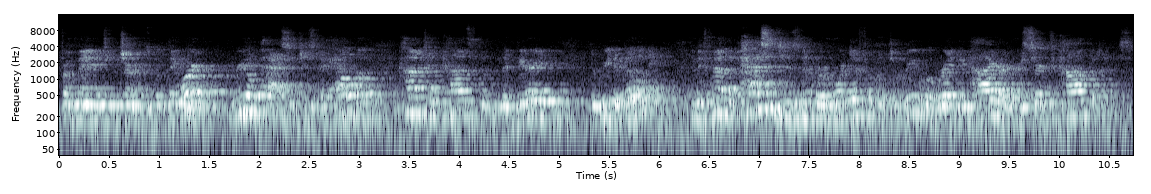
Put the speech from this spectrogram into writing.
from management journals, but they weren't real passages. They held the content constant and they varied the readability. And they found the passages that were more difficult to read were rated higher in research competence.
